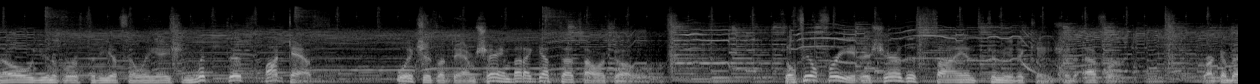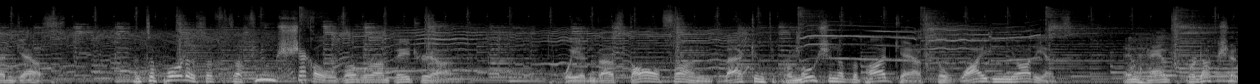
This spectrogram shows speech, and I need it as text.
no university affiliation with this podcast. which is a damn shame, but I guess that's how it goes. So feel free to share this science communication effort, recommend guests, and support us with a few shekels over on Patreon. We invest all funds back into promotion of the podcast to widen the audience, enhance production,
